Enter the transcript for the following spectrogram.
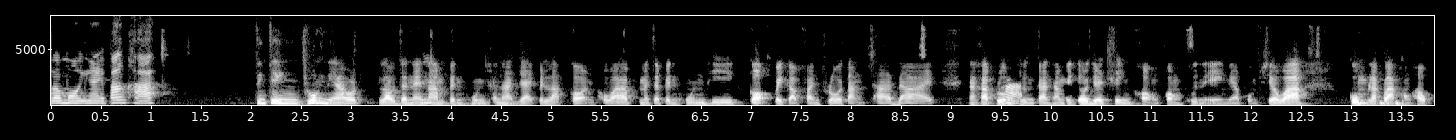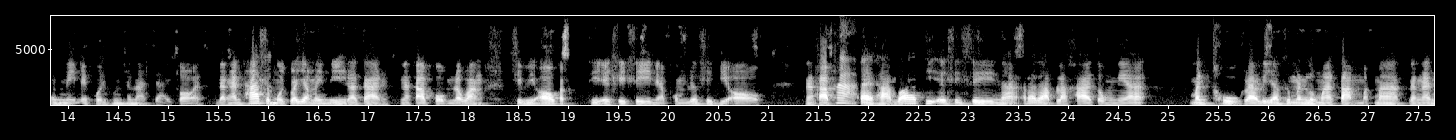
เรามองยังไงบ้างคะ จริงๆ ช่วงนี้เราจะแนะนำเป็นหุ้นขนาดใหญ่เป็นหลักก่อน เพราะว่ามันจะเป็นหุ้นที่เกาะไปกับฟันฟลอต่างชาติได้นะครับ รวมถึงการทำ window dressing ของกองทุนเองเนี่ยผมเชื่อว่ากลุ่มหลักๆ ของเขาคงหนีไม่พ้นหุ้นขนาดใหญ่ก่อน ดังนั้นถ้าสมมติว่ายังไม่มีแล้วกันนะครับผมระหว่าง CPO กับ TACC เนี่ยผมเลือก CPO นะครับ แต่ถามว่า TACC ณระดับราคาตรงเนี้ยมันถูกแล้วหรือยังคือมันลงมาต่ำมากๆ ดังนั้น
